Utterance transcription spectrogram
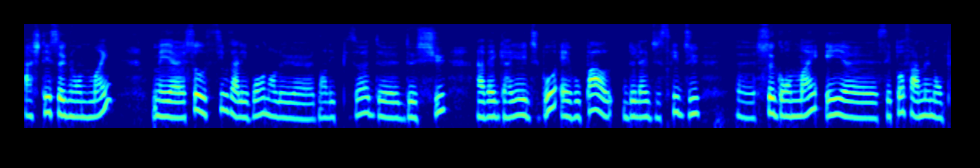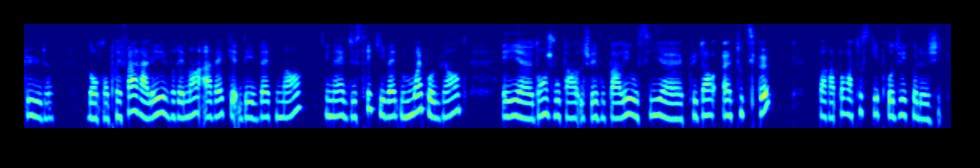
acheter seconde main. Mais euh, ça aussi, vous allez voir dans le dans l'épisode dessus avec Gaïa et Dubo. Elle vous parle de l'industrie du seconde main et c'est pas fameux non plus. Donc, on préfère aller vraiment avec des vêtements, une industrie qui va être moins polluante et euh, dont je, vous parle, je vais vous parler aussi euh, plus tard un tout petit peu par rapport à tout ce qui est produit écologique.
